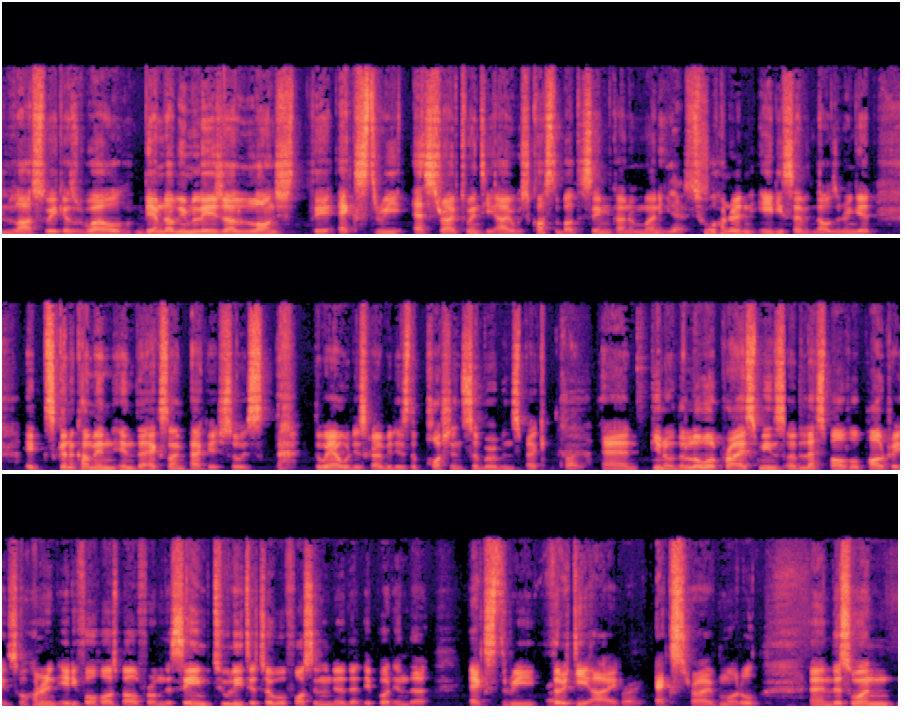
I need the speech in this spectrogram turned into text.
last week as well, BMW Malaysia launched the X3 sDrive 20i, which cost about the same kind of money. Yes. 287,000 ringgit. It's going to come in in the X Line package. So it's the way I would describe it is the posh and suburban spec. Right. And, you know, the lower price means a less powerful powertrain. So 184 horsepower from the same 2 liter turbo four cylinder that they put in the X330i right. right. X Drive model. And this one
